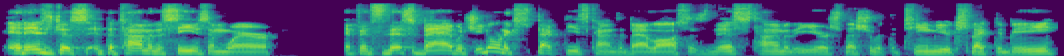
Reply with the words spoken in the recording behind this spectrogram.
it is just at the time of the season where if it's this bad, which you don't expect these kinds of bad losses this time of the year, especially with the team you expect to be,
